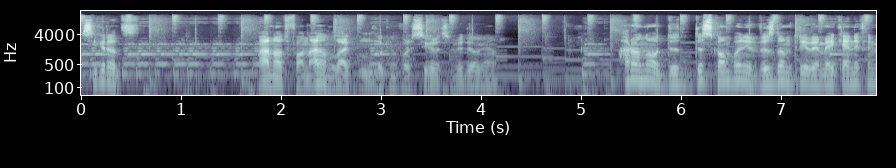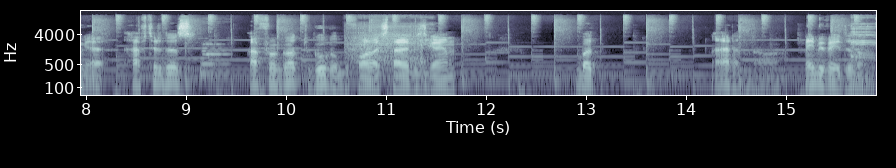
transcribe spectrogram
Secrets are not fun. I don't like looking for secrets in video games. I don't know, did this company, Wisdom Tree, they make anything uh, after this? I forgot to google before I started this game. But I don't know. Maybe they didn't.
